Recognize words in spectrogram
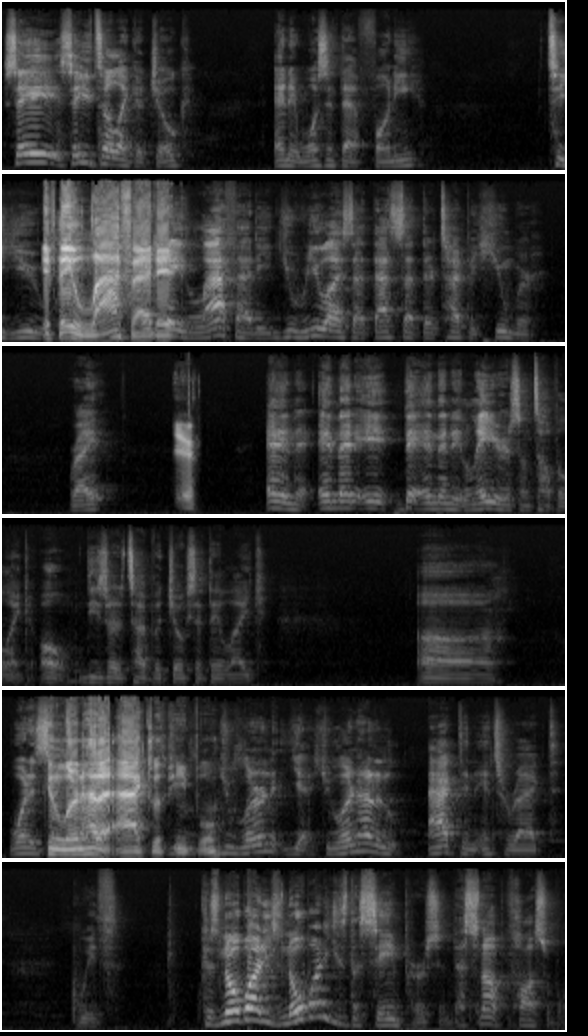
say say you tell like a joke and it wasn't that funny to you If they laugh at if it, they laugh at it, you realize that that's that their type of humor, right? Yeah. And and then it th- and then it layers on top of like, oh, these are the type of jokes that they like. Uh, what is you can it? learn how to act with You- people. You, learn, yeah, you learn how to act and interact with, because nobody's nobody's the same person. That's not possible.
